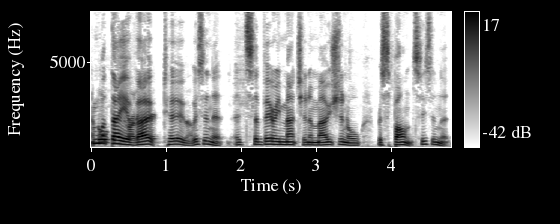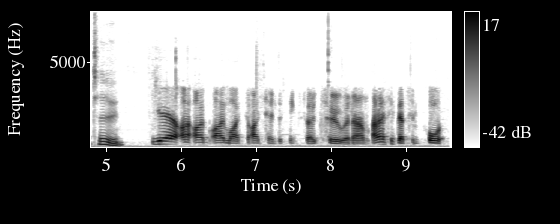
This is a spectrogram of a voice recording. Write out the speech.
And what they evoke too, isn't it? It's a very much an emotional response, isn't it? Too. Yeah, I, I, I like. To, I tend to think so too, and um, and I think that's important.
